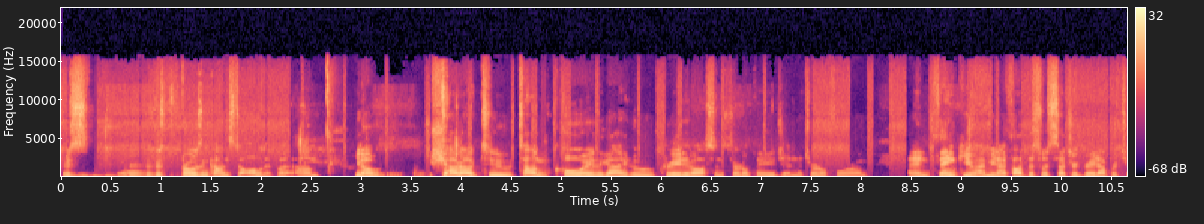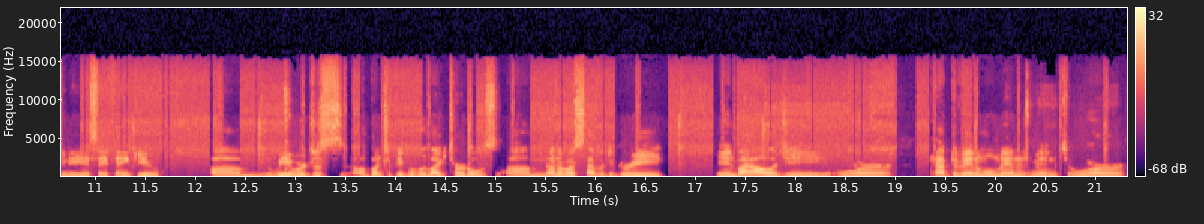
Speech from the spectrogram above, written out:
there's there's pros and cons to all of it, but um, you know, shout out to Tom Coy, the guy who created Austin's Turtle page and the Turtle Forum, and thank you. I mean, I thought this was such a great opportunity to say thank you. Um, we were just a bunch of people who like turtles. Um, none of us have a degree in biology or captive animal management or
